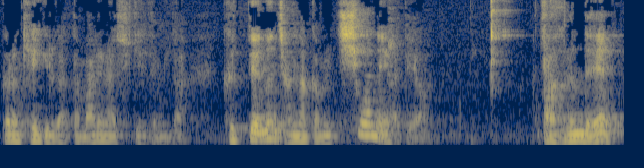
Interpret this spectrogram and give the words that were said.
그런 계기를 갖다 마련할 수 있게 됩니다. 그때는 장난감을 치워내야 돼요. 자, 그런데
